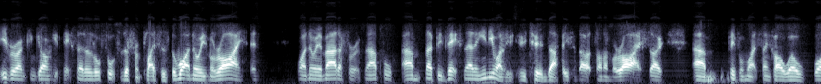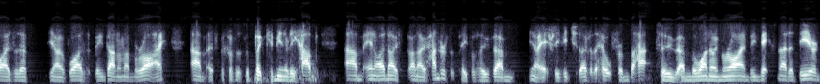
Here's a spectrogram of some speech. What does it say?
everyone can go and get vaccinated at all sorts of different places. The Wainui Marae and Wainui Mata, for example, um, they've been vaccinating anyone who, who, turns up, even though it's on a marae. So um, people might think, oh well, why is it a you know why is it being done on a marae? Um, it's because it's a big community hub, um, and I know I know hundreds of people who've um, you know actually ventured over the hill from the Hutt to um, the Wainui Marae and been vaccinated there. And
